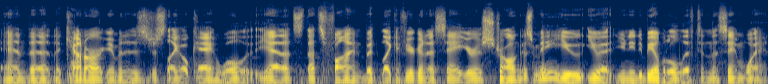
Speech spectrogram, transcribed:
and the the counter argument is just like okay well yeah that's that's fine but like if you're gonna say you're as strong as me you you you need to be able to lift in the same way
